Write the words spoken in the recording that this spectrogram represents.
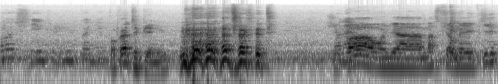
Moi aussi, que le poignet. Pourquoi t'es pieds nus Je sais pas, on lui a masturbé les pieds.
